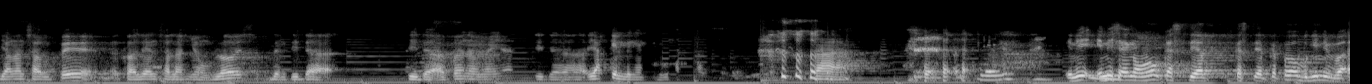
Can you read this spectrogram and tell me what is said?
Jangan sampai kalian salah nyoblos dan tidak tidak apa namanya tidak yakin dengan pilihan. Nah, ini ini saya ngomong ke setiap ke setiap ketua begini, Mbak.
